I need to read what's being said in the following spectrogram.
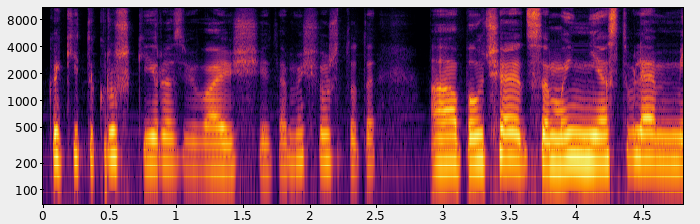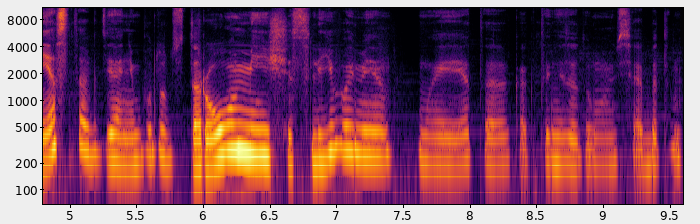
в какие-то кружки развивающие, там еще что-то. А получается, мы не оставляем места, где они будут здоровыми и счастливыми. Мы это как-то не задумываемся об этом.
